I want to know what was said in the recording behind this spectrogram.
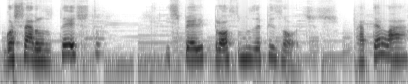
Gostaram do texto? Espere próximos episódios. Até lá!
